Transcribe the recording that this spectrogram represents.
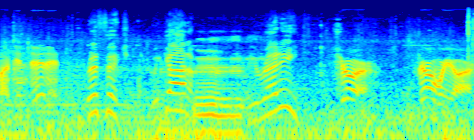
Fucking did it. Riffic, we got him. Mm. You ready? Sure. Sure we are.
